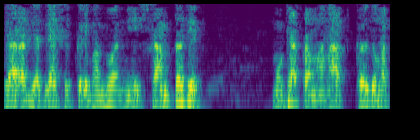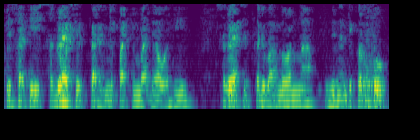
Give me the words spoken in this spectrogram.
या राज्यातल्या शेतकरी बांधवांनी शांततेत मोठ्या प्रमाणात कर्जमाफीसाठी सगळ्या शेतकऱ्यांनी पाठिंबा द्यावा ही सगळ्या शेतकरी बांधवांना विनंती करतो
